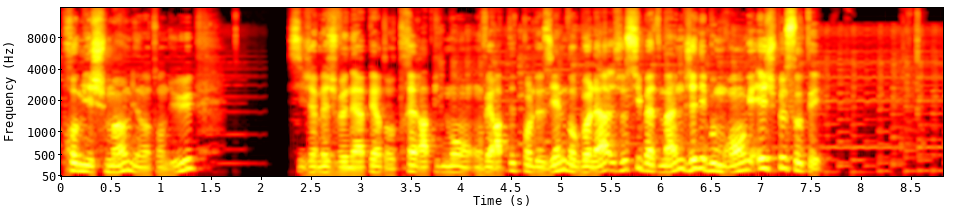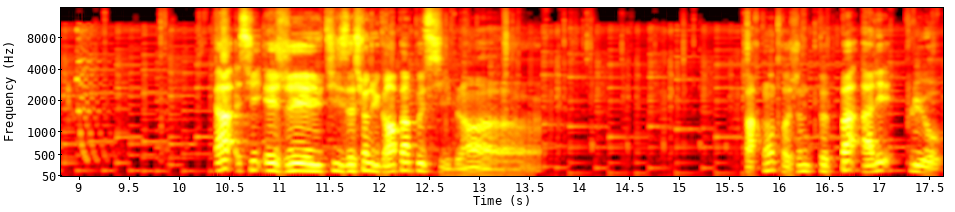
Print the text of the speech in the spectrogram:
premier chemin bien entendu. Si jamais je venais à perdre très rapidement, on verra peut-être pour le deuxième. Donc voilà, je suis Batman, j'ai des boomerangs et je peux sauter. Ah, si, et j'ai l'utilisation du grappin possible. Hein. Par contre, je ne peux pas aller plus haut.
